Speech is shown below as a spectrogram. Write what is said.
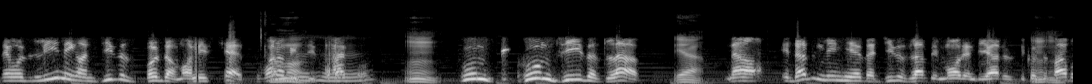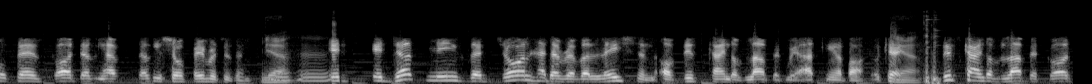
there was leaning on Jesus' bosom, on his chest, one Come of on. his disciples, Mm. whom, whom Jesus loved. Yeah. Now, it doesn't mean here that Jesus loved him more than the others because the Mm-mm. Bible says God doesn't have doesn't show favoritism. Yeah. Mhm. It it just means that John had a revelation of this kind of love that we're asking about. Okay. Yeah. This kind of love that God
